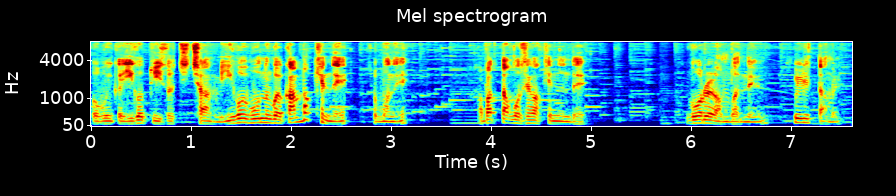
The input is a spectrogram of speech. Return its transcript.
거 보니까 이것도 있었지 참 이걸 보는 걸 깜빡했네 저번에 가봤다고 생각했는데 그거를 안 봤네요 휴일담을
